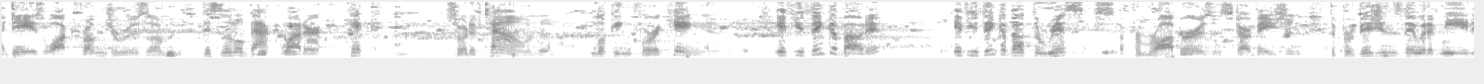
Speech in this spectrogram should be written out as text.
a day's walk from Jerusalem. This little backwater hick sort of town looking for a king. If you think about it, if you think about the risks from robbers and starvation, the provisions they would have needed,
